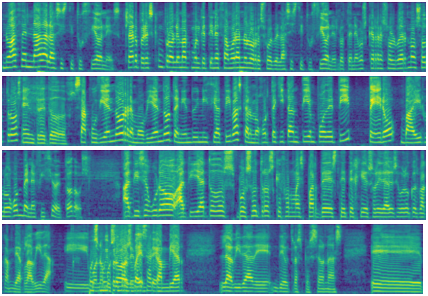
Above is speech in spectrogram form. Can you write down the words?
no hacen nada las instituciones. Claro, pero es que un problema como el que tiene Zamora no lo resuelven las instituciones. Lo tenemos que resolver nosotros. Entre todos. Sacudiendo, removiendo, teniendo iniciativas que a lo mejor te quitan tiempo de ti, pero va a ir luego en beneficio de todos. A ti seguro, a ti y a todos vosotros que formáis parte de este tejido solidario, seguro que os va a cambiar la vida. Y Pues bueno, vosotros vais a cambiar la vida de, de otras personas. Eh,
